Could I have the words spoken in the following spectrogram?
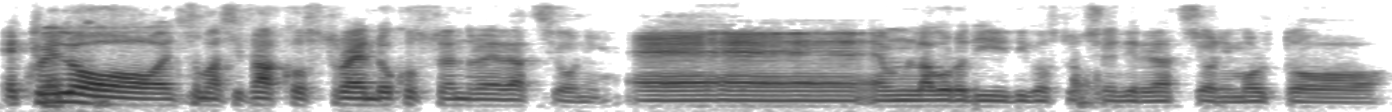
e quello certo. insomma si fa costruendo, costruendo le relazioni. È, è un lavoro di, di, costruzione di relazioni molto,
